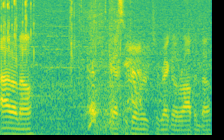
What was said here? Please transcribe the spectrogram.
I don't know. I gotta switch over to regular Robin though.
